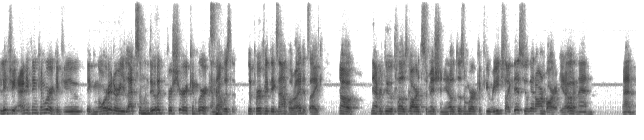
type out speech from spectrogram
Literally anything can work. If you ignore it or you let someone do it, for sure it can work. And that was the, the perfect example, right? It's like, no, never do a closed guard submission. You know, it doesn't work. If you reach like this, you'll get armbarred, you know, and then, man,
